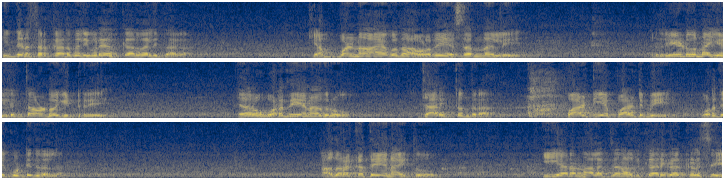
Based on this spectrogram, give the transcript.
ಹಿಂದಿನ ಸರ್ಕಾರದಲ್ಲಿ, ಇವರೇ ಅಧಿಕಾರದಲ್ಲಿದ್ದಾಗ ಕೆಂಪಣ್ಣ ಆಯೋಗದ ಅವರದೇ ಹೆಸರಿನಲ್ಲಿ ರೀಡುನ ಎಲ್ಲಿಗೆ ತಗೊಂಡೋಗಿಟ್ರಿ? ಏನಾದ್ರು ವರದಿ ಏನಾದರೂ ಜಾರಿಗೆ ತಂದ್ರ? Party A party B. ವರದಿ ಕೊಟ್ಟಿದ್ರಲ್ಲ. ಅದರ ಕತೆ ಏನಾಯಿತು? ಈ ಯಾರ ನಾಲ್ಕು ಜನ ಅಧಿಕಾರಿಗಳ ಕಳಿಸಿ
